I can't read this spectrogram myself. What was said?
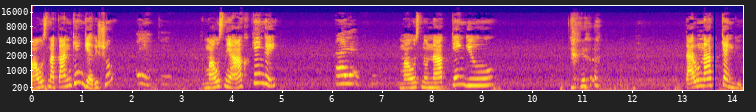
માઉસના કાન કેમ ગયા રીશુ? માઉસની આંખ કેમ ગઈ? માઉસનું નાક ક્યાં ગયું તારું નાક ક્યાં ગયું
